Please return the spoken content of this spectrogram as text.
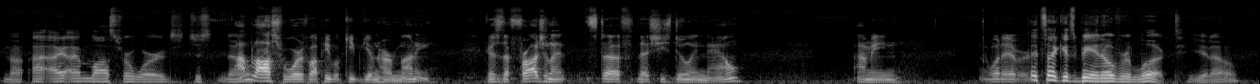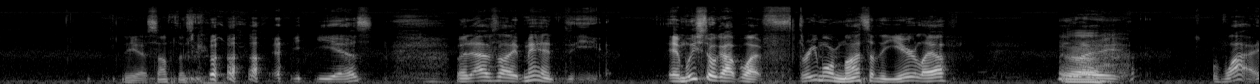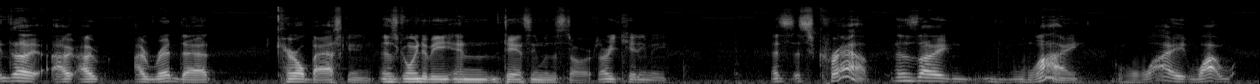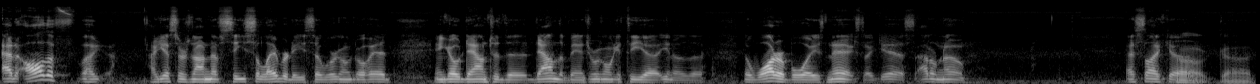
No, I, I I'm lost for words. Just no. I'm lost for words while people keep giving her money, because the fraudulent stuff that she's doing now. I mean, whatever. It's like it's being overlooked, you know. Yeah, something's good. yes, but I was like, man, and we still got what three more months of the year left. Like, uh. why? The, I I I read that Carole Baskin is going to be in Dancing with the Stars. Are you kidding me? It's it's crap. It's like why, why, why? At all the like, I guess there's not enough C celebrities, so we're gonna go ahead and go down to the down the bench. We're gonna get the uh, you know the the Water Boys next. I guess I don't know. That's like uh, oh god.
